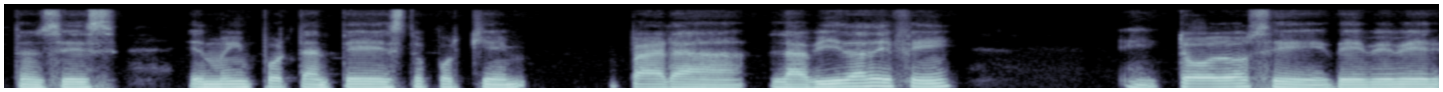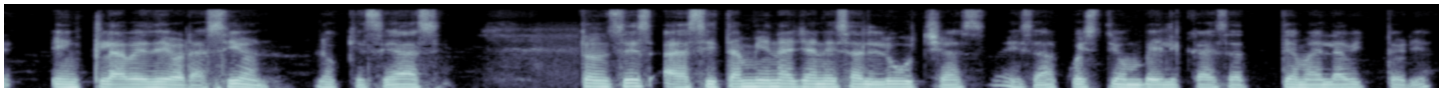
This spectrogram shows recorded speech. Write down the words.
Entonces es muy importante esto porque para la vida de fe eh, todo se debe ver en clave de oración, lo que se hace. Entonces, así también hayan esas luchas, esa cuestión bélica, ese tema de la victoria,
